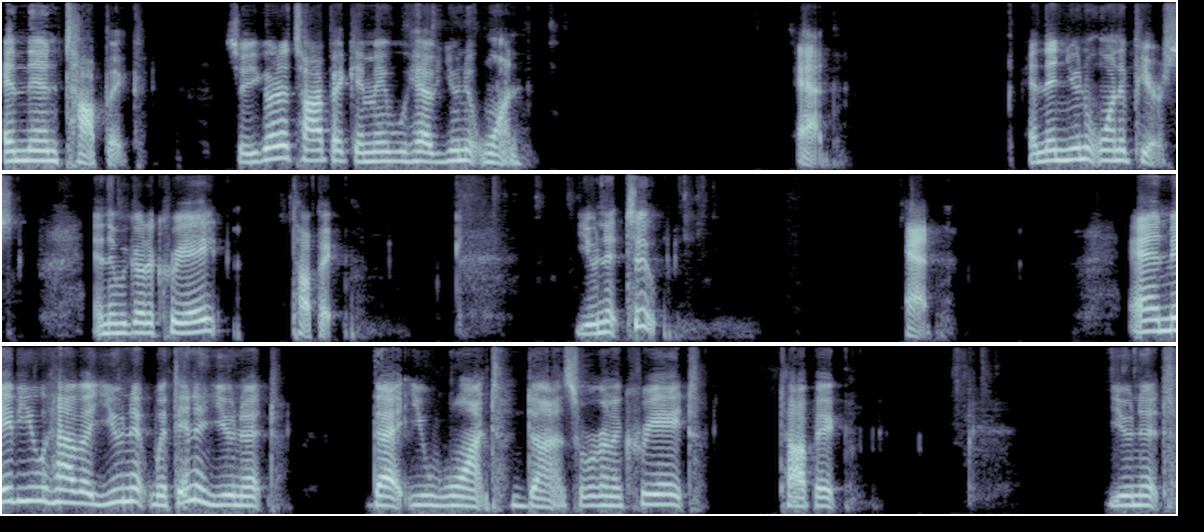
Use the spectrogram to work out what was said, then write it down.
and then topic. So you go to topic and maybe we have unit one. Add. And then unit one appears. And then we go to create topic. Unit two. Add. And maybe you have a unit within a unit that you want done. So we're going to create topic unit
